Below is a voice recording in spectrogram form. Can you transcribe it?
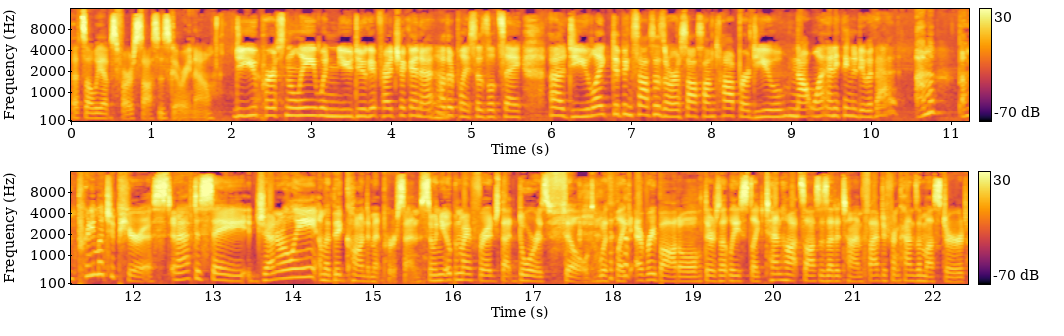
that's all we have as far as sauces go right now. Do you personally, when you do get fried chicken at Mm-hmm. other places, let's say, uh, do you like dipping sauces or a sauce on top, or do you not want anything to do with that? I'm a I'm pretty much a purist, and I have to say, generally, I'm a big condiment person. So when you open my fridge, that door is filled with like every bottle. There's at least like ten hot sauces at a time, five different kinds of mustard.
